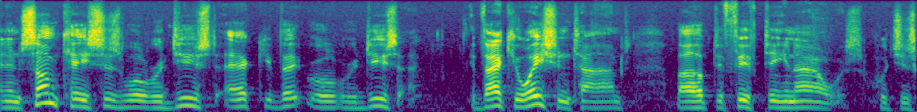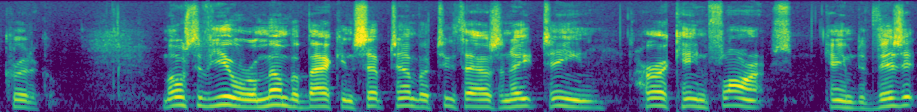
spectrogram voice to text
and in some cases will reduce, will reduce evacuation times by up to 15 hours, which is critical. Most of you will remember back in September 2018, Hurricane Florence came to visit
